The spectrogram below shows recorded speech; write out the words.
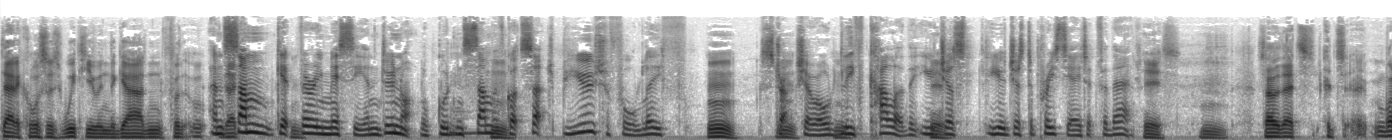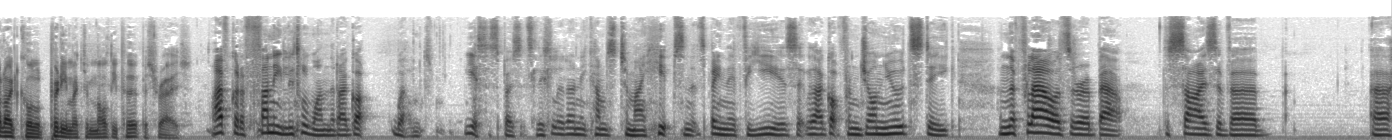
that of course is with you in the garden for the, And that- some get very messy and do not look good, and some have got such beautiful leaf structure or leaf colour that you Yes. just you just appreciate it for that. yes. Mm. So that's it's uh, what I'd call pretty much a multi-purpose rose. I've got a funny little one that I got. Well, yes, I suppose it's little. It only comes to my hips, and it's been there for years. That I got from John Nieuwesteeg, and the flowers are about the size of a, a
